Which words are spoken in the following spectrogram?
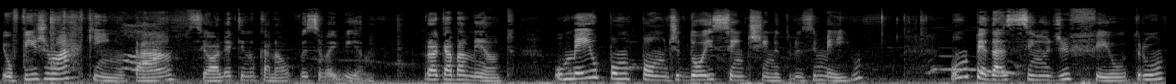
Eu fiz no arquinho, tá? Você olha aqui no canal que você vai ver. Pro acabamento, o meio pompom de 2 centímetros e meio um pedacinho de feltro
